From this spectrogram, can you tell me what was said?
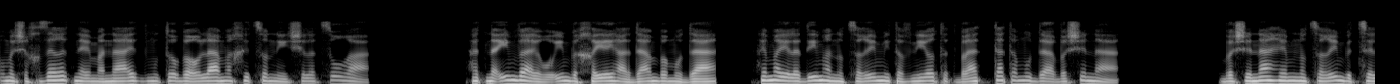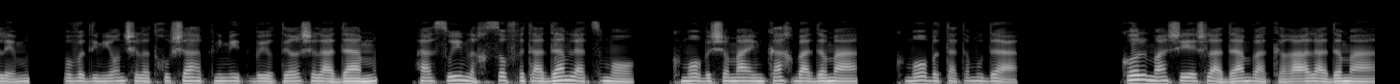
ומשחזרת נאמנה את דמותו בעולם החיצוני של הצורה. התנאים והאירועים בחיי האדם במודע, הם הילדים הנוצרים מתבניות הטבעת תת-המודע בשינה. בשינה הם נוצרים בצלם, ובדמיון של התחושה הפנימית ביותר של האדם, העשויים לחשוף את האדם לעצמו, כמו בשמיים כך באדמה, כמו בתת המודע. כל מה שיש לאדם בהכרה על האדמה,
